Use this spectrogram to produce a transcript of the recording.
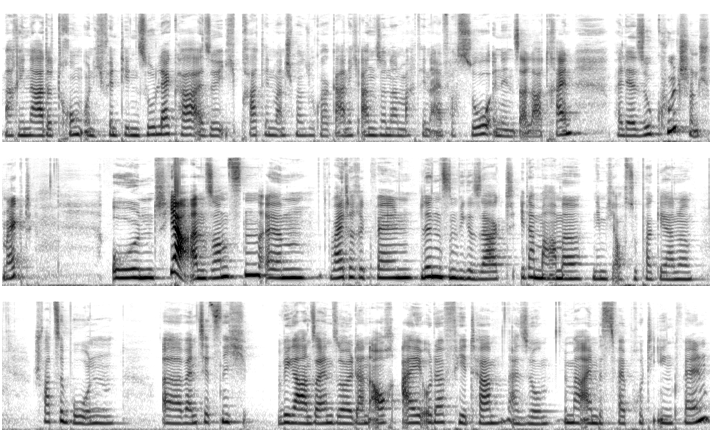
Marinade drum und ich finde den so lecker. Also ich brate den manchmal sogar gar nicht an, sondern mache den einfach so in den Salat rein, weil der so cool schon schmeckt. Und ja, ansonsten ähm, weitere Quellen, Linsen, wie gesagt, Edamame nehme ich auch super gerne schwarze Bohnen. Äh, Wenn es jetzt nicht vegan sein soll, dann auch Ei oder Feta, also immer ein bis zwei Proteinquellen,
